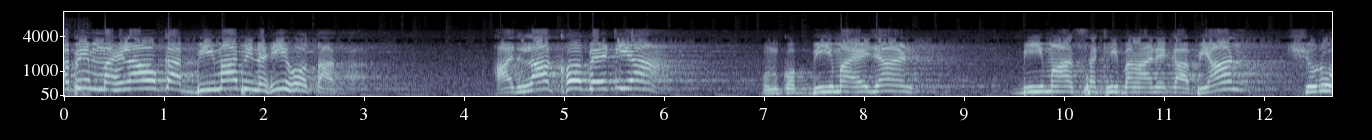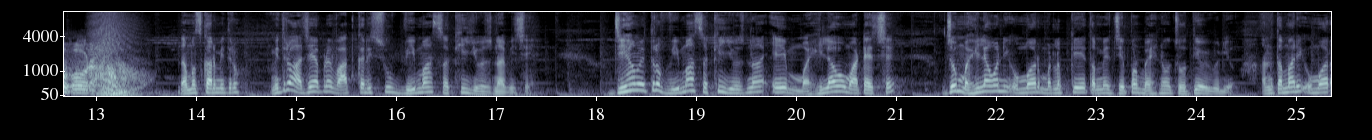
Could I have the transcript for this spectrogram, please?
कभी महिलाओं का बीमा भी नहीं होता था आज लाखों बेटियां उनको बीमा एजेंट बीमा सखी बनाने का अभियान शुरू हो रहा है નમસ્કાર મિત્રો મિત્રો આજે આપણે વાત કરીશું વીમા સખી યોજના વિશે જી હા મિત્રો વીમા સખી યોજના એ મહિલાઓ માટે જ છે જો મહિલાઓની ઉંમર મતલબ કે તમે જે પણ બહેનો જોતી હોય વીડિયો, અને તમારી ઉંમર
